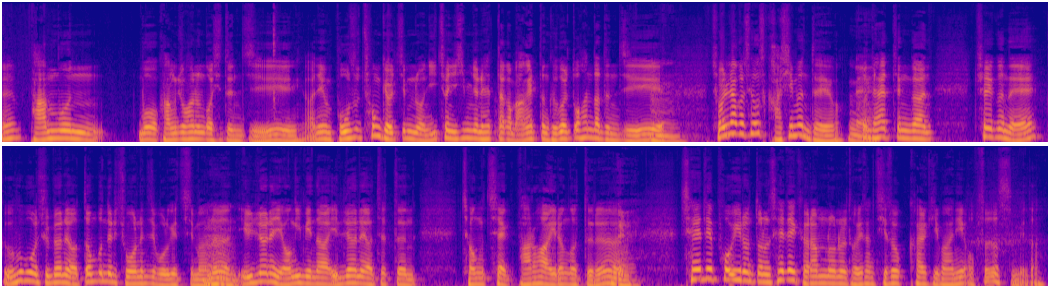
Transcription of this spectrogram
예? 반문 뭐 강조하는 것이든지 아니면 보수 총결집론 2020년에 했다가 망했던 그걸 또 한다든지 음. 전략을 세워서 가시면 돼요. 네. 그런데 하여튼간 최근에 그 후보 주변에 어떤 분들이 조언했는지 모르겠지만은 음. 일련의 영입이나 일련의 어쨌든 정책 발화 이런 것들은 네. 세대 포위론 또는 세대 결합론을 더 이상 지속할 기반이 없어졌습니다.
